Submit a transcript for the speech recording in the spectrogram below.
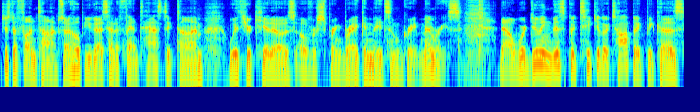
just a fun time. So I hope you guys had a fantastic time with your kiddos over spring break and made some great memories. Now we're doing this particular topic because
